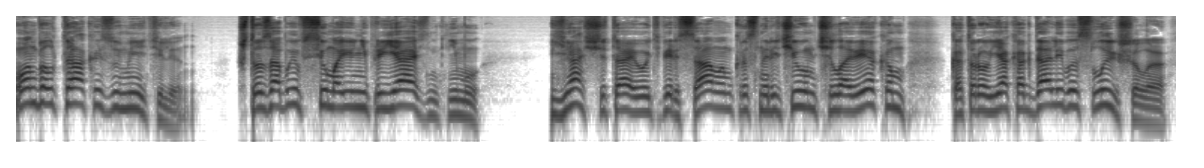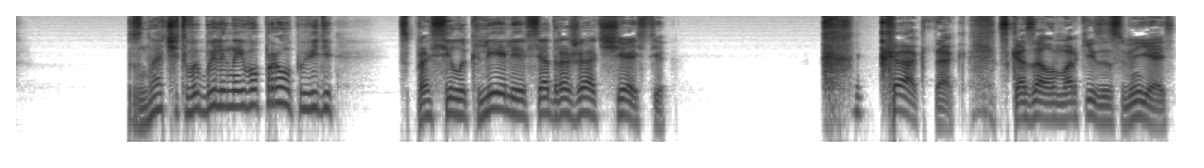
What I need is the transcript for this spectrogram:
он был так изумителен, что, забыв всю мою неприязнь к нему, я считаю его теперь самым красноречивым человеком, которого я когда-либо слышала. «Значит, вы были на его проповеди?» — спросила Клелия, вся дрожа от счастья. «Как так?» — сказала маркиза, смеясь.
